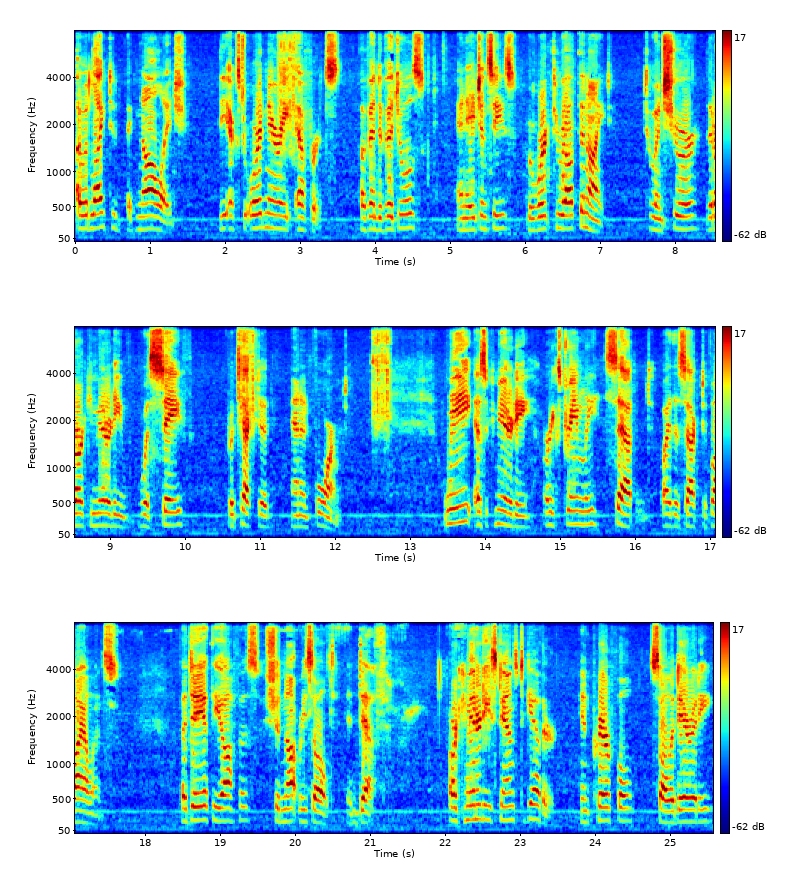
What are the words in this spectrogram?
I would like to acknowledge the extraordinary efforts of individuals and agencies who worked throughout the night to ensure that our community was safe, protected, and informed. We, as a community, are extremely saddened by this act of violence. A day at the office should not result in death. Our community stands together in prayerful solidarity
